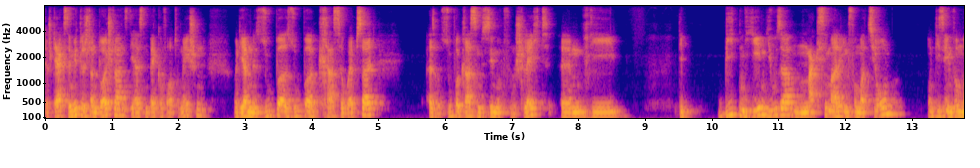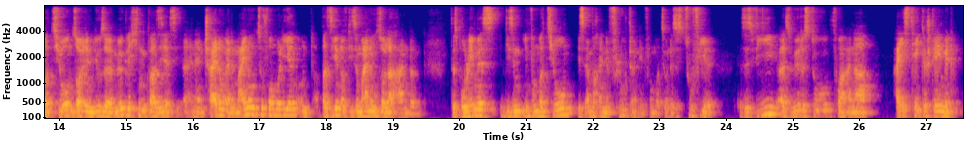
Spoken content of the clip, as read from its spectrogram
der stärkste Mittelstand Deutschlands, die heißen Back of Automation und die haben eine super, super krasse Website also super krass im Sinne von schlecht, ähm, die, die bieten jedem User maximale Information und diese Information soll dem User ermöglichen, quasi eine Entscheidung, eine Meinung zu formulieren und basierend auf dieser Meinung soll er handeln. Das Problem ist, diese Information ist einfach eine Flut an Informationen. Das ist zu viel. Das ist wie, als würdest du vor einer Eistheke stehen mit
